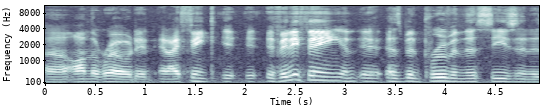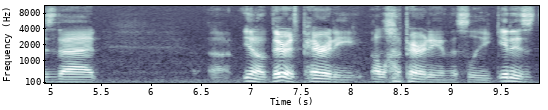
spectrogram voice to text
uh, on the road. And, and I think it, it, if anything it has been proven this season is that uh, you know there is parity, a lot of parity in this league. It is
